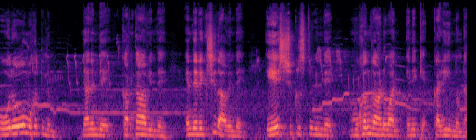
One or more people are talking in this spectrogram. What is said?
ഓരോ മുഖത്തിലും ഞാൻ എന്റെ കർത്താവിന്റെ എന്റെ രക്ഷിതാവിന്റെ യേശു ക്രിസ്തുവിന്റെ മുഖം കാണുവാൻ എനിക്ക് കഴിയുന്നുണ്ട്.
